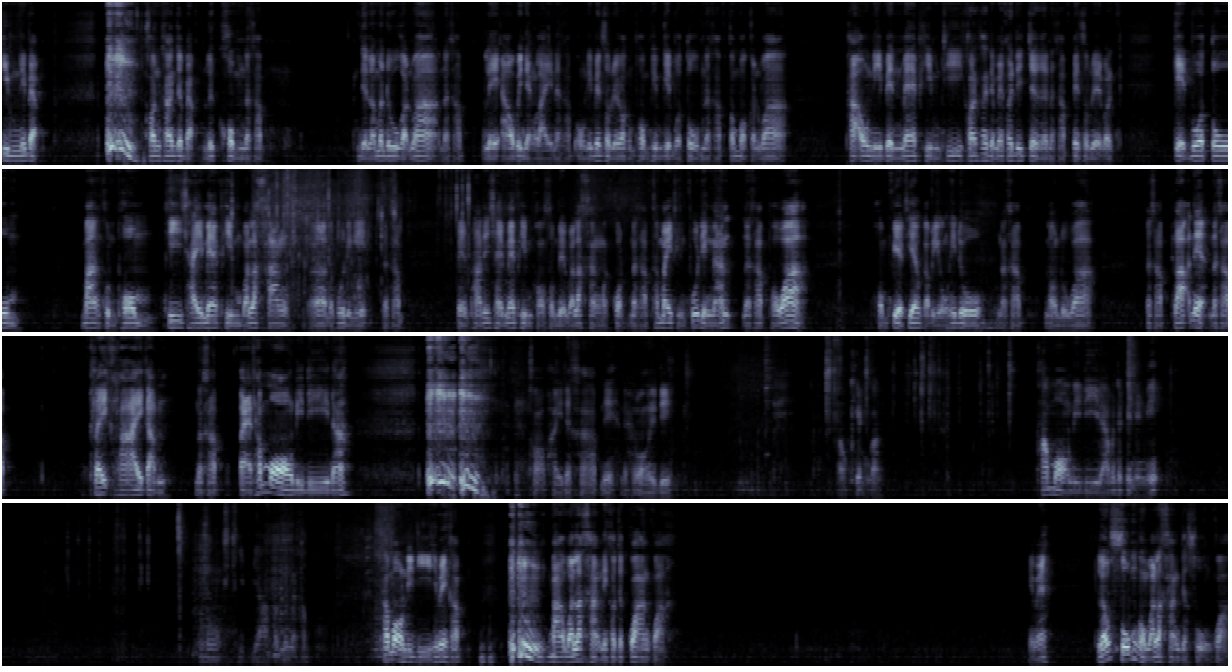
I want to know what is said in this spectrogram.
พิมพ์นี้แบบ ค่อนข้างจะแบบลึกคมนะครับ เดี๋ยวเรามาดูก่อนว่านะครับเลเยอร์เป็นอย่างไรนะครับ องค์นี้เป็นสมเด็จพระของผมพิมพ์เกตโบตูมนะครับ ต้องบอกก่อนว่า พระองค์นี้เป็นแม่พิมพ์ที่ค่อนข้างจะไม่ค่อยได้เจอนะครับ เป็นสมเด็จวัดเกตบัวตูมบางขุนพรมที่ใช้แม่พิมพ์วัละคังเออเราพูดอย่างนี้นะครับ เป็นพระที่ใช้แม่พิมพ์ของสมเด็จวัละคังมากดนะครับทำไมถึงพูดอย่างนั้นนะครับ เพราะว่าผมเปรียบเทียบกับอีกองค์ให้ดูนะครับ ลองดูว่า นะครับ พระเนี่ยนะครับ คล้ายๆกันนะครับ แต่ถ้ามองดีๆนะ ขออภัยนะครับนี่นะมองดีๆเอาเข็มก่อน ถ้ามองดีๆแล้วมันจะเป็นอย่างนี้หยิบยากแป๊บนึงนะครับ ถ้ามองดีๆใช่ไหมครับ บางวันละครังเนี่ยเขาจะกว้างกว่า เห็นไหม แล้วซุ้มของวันละครั้งจะสูงกว่า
